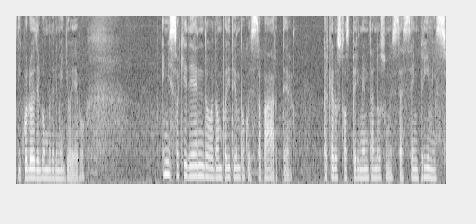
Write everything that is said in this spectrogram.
di quello dell'uomo del Medioevo e mi sto chiedendo da un po' di tempo a questa parte, perché lo sto sperimentando su me stessa in primis,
